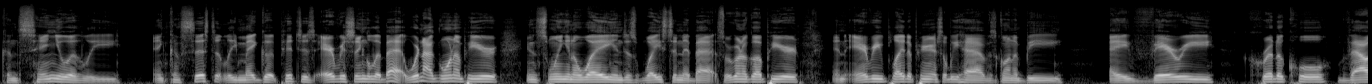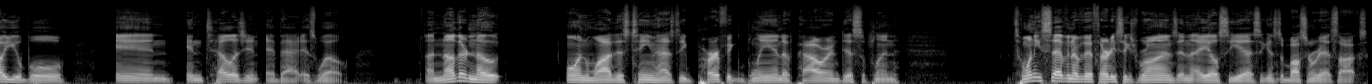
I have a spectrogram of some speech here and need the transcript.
continually and consistently make good pitches every single at bat. We're not going up here and swinging away and just wasting at bats. We're going to go up here, and every plate appearance that we have is going to be a very critical, valuable, and intelligent at bat as well. Another note on why this team has the perfect blend of power and discipline 27 of their 36 runs in the ALCS against the Boston Red Sox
